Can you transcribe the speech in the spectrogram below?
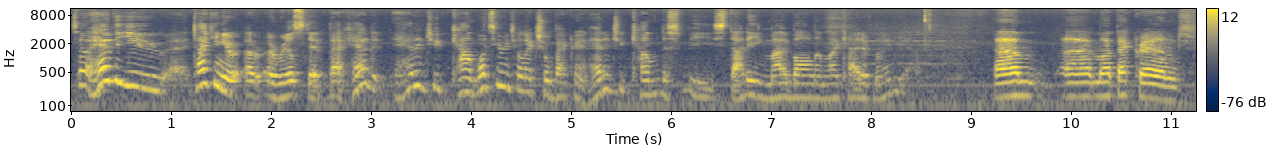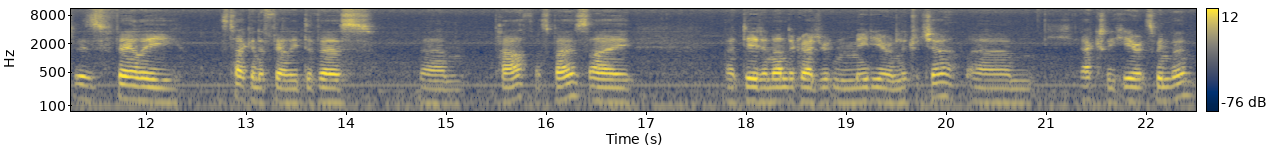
So how do you, uh, taking a, a, a real step back, how did, how did you come, what's your intellectual background? How did you come to be studying mobile and locative media? Um, uh, my background is fairly, it's taken a fairly diverse um, path, I suppose. I, I did an undergraduate in media and literature, um, actually here at Swinburne,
